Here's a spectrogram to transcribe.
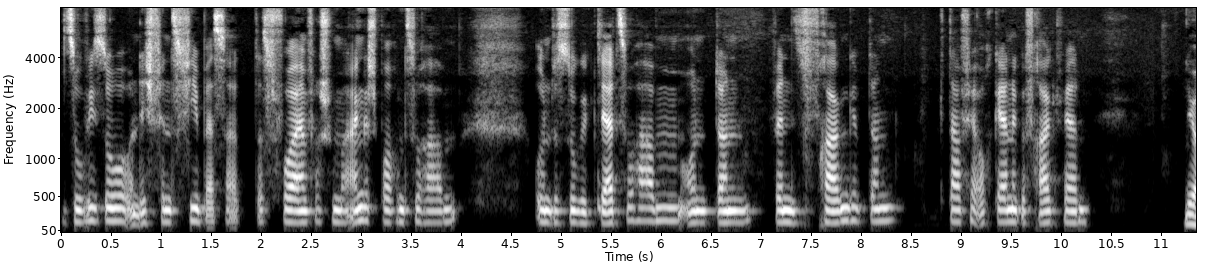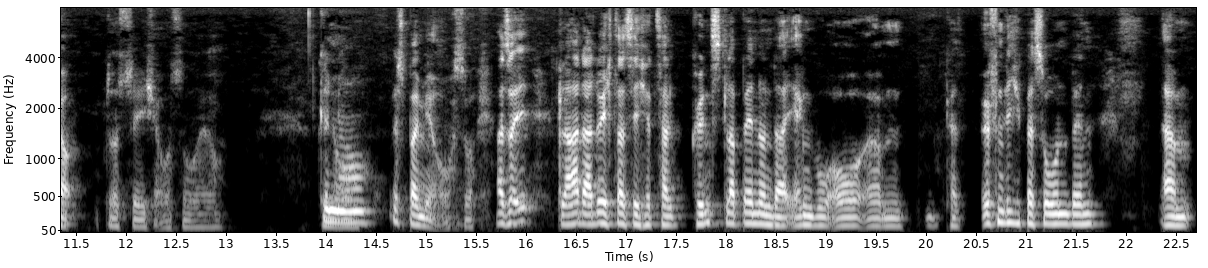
sowieso. Und ich finde es viel besser, das vorher einfach schon mal angesprochen zu haben und es so geklärt zu haben. Und dann, wenn es Fragen gibt, dann darf ja auch gerne gefragt werden. Ja, das sehe ich auch so, ja. Genau. genau. Ist bei mir auch so. Also klar, dadurch, dass ich jetzt halt Künstler bin und da irgendwo auch ähm, per öffentliche Person bin, ähm,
